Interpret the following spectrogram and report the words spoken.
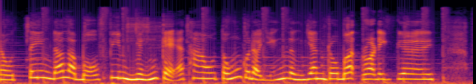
Đầu tiên đó là bộ phim Những kẻ thao túng của đạo diễn lừng danh Robert Rodriguez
